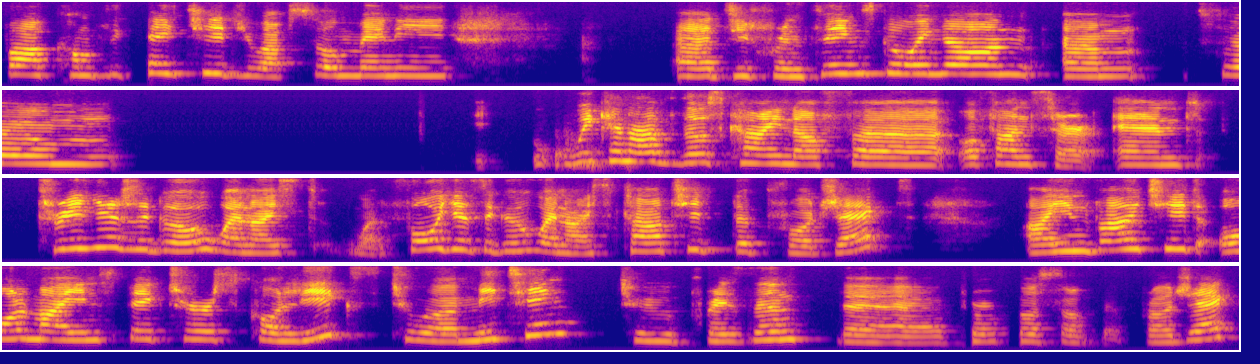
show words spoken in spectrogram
far complicated. You have so many uh, different things going on. Um, so um, we can have those kind of, uh, of answer. And three years ago, when I, well, four years ago, when I started the project, I invited all my inspectors colleagues to a meeting to present the purpose of the project.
